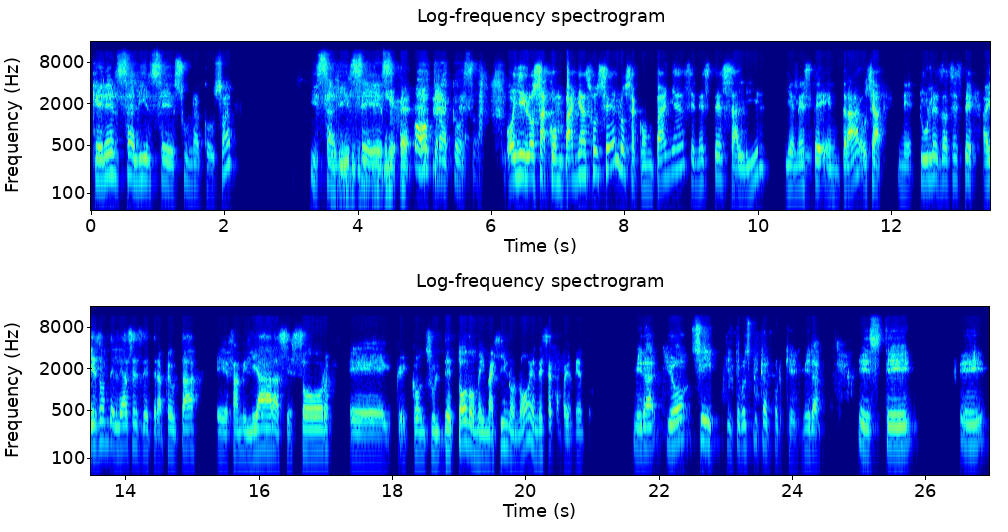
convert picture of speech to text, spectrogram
querer salirse es una cosa, y salirse es otra cosa. Oye, ¿y los acompañas, José? ¿Los acompañas en este salir y en este entrar? O sea, tú les das este, ahí es donde le haces de terapeuta eh, familiar, asesor, eh, consul, de todo, me imagino, ¿no? En ese acompañamiento. Mira, yo sí, y te voy a explicar por qué. Mira, este, eh,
